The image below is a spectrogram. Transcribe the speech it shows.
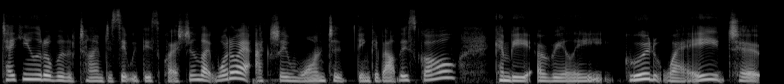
taking a little bit of time to sit with this question like, what do I actually want to think about this goal? can be a really good way to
